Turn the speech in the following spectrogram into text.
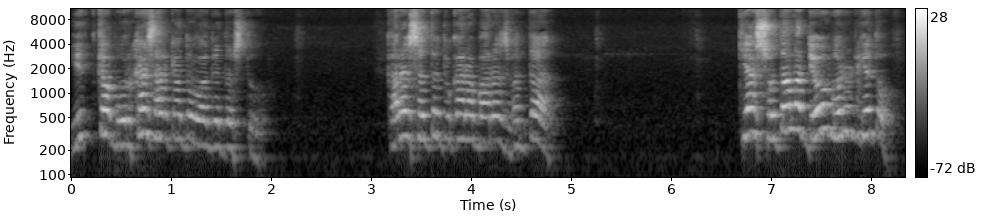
इतका मूर्खासारखा तो वागत असतो. कारण संत तुकाराम महाराज म्हणतात की स्वतःला देव भरून घेतो.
